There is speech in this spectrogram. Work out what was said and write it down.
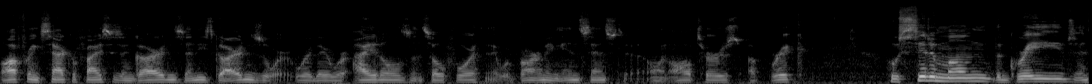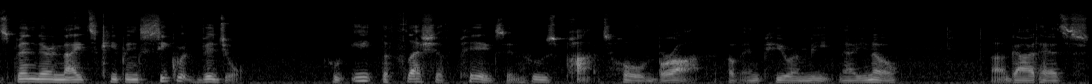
offering sacrifices in gardens, and these gardens were where there were idols and so forth, and they were burning incense on altars of brick, who sit among the graves and spend their nights keeping secret vigil, who eat the flesh of pigs, and whose pots hold broth of impure meat. Now you know. Uh, God has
